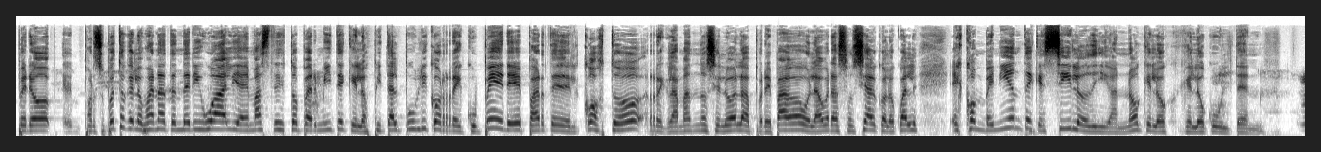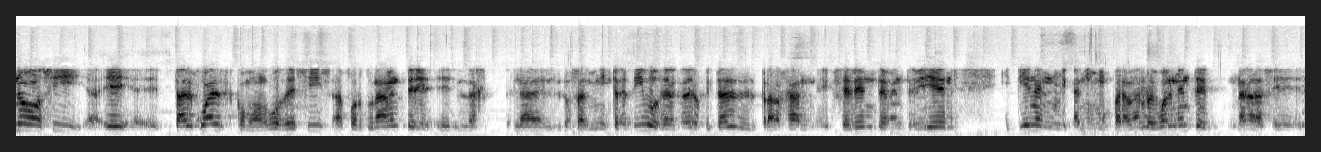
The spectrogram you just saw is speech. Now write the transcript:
Pero eh, por supuesto que los van a atender igual y además esto permite que el hospital público recupere parte del costo reclamándoselo a la prepaga o la obra social, con lo cual es conveniente que sí lo digan, ¿no? Que lo, que lo oculten. No, sí, eh, tal cual, como vos decís, afortunadamente eh, la- la- los administrativos de acá del hospital trabajan excelentemente bien y tienen mecanismos para verlo. Igualmente, nada, se,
